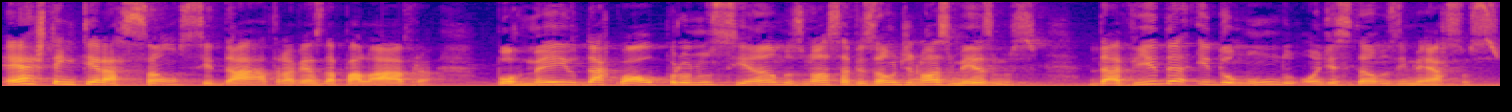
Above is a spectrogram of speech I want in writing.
Esta interação se dá através da palavra, por meio da qual pronunciamos nossa visão de nós mesmos, da vida e do mundo onde estamos imersos.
